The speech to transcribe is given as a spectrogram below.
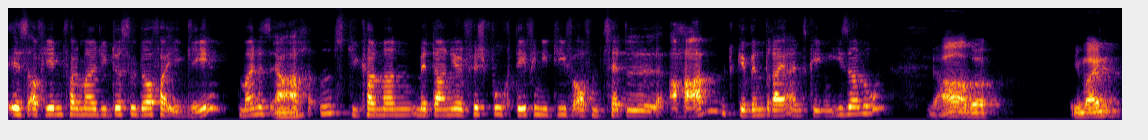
ist auf jeden Fall mal die Düsseldorfer IG, meines Mhm. Erachtens. Die kann man mit Daniel Fischbuch definitiv auf dem Zettel haben. Gewinn 3-1 gegen Iserlohn. Ja, aber ich meine,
